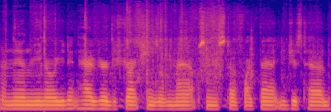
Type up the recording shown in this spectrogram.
and then you know you didn't have your distractions of maps and stuff like that. You just had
